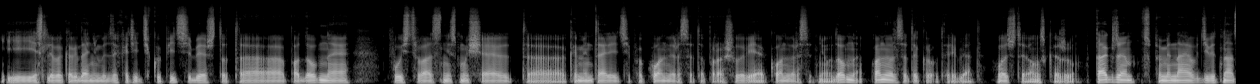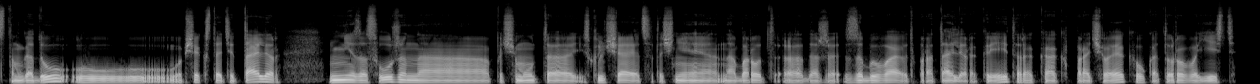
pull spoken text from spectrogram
И если вы когда-нибудь захотите купить себе что-то подобное, пусть вас не смущают э, комментарии типа «Конверс — это прошлый век», «Конверс — это неудобно». «Конверс» — это круто, ребят. Вот что я вам скажу. Также вспоминаю в девятнадцатом году у... Вообще, кстати, Тайлер незаслуженно почему-то исключается, точнее, наоборот, э, даже забывают про Тайлера Креатора как про человека, у которого есть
